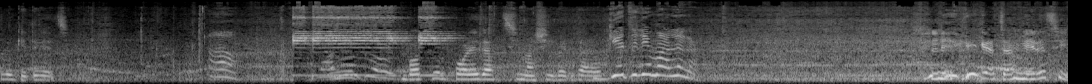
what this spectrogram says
পুরো কেটে গেছে। বছর পরে যাচ্ছি মাসির বাড়ি। না। লেগে গেছে আমি মেরেছি।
